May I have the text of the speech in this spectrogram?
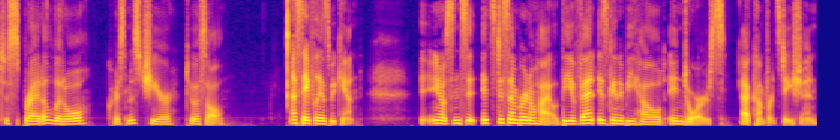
to spread a little Christmas cheer to us all as safely as we can. You know, since it, it's December in Ohio, the event is going to be held indoors at Comfort Station,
